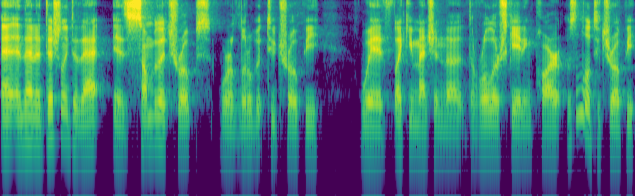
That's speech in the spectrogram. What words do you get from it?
And, and then additionally to that is some of the tropes were a little bit too tropey. With like you mentioned, the the roller skating part was a little too tropey,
